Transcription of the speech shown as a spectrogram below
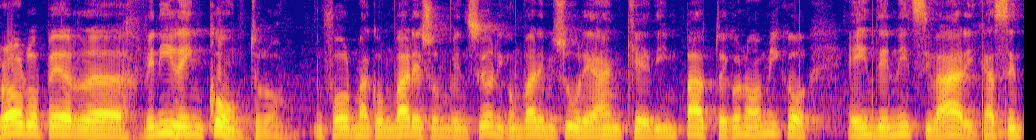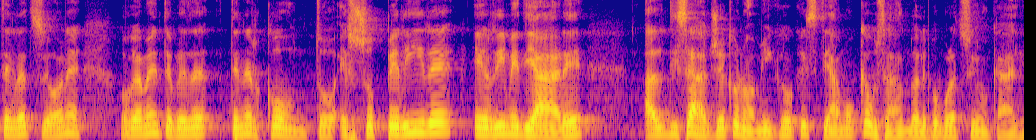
proprio per eh, venire incontro in forma con varie sovvenzioni, con varie misure anche di impatto economico e indennizi vari, cassa integrazione, ovviamente per tener conto e sopperire e rimediare al disagio economico che stiamo causando alle popolazioni locali.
